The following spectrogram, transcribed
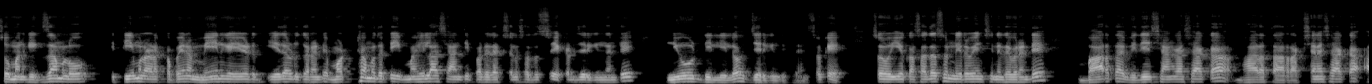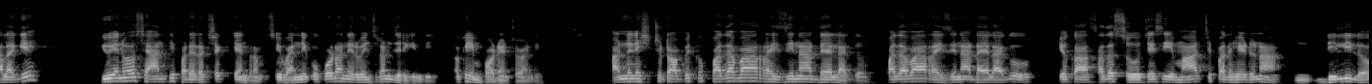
So, మనకి ఎగ్జామ్‌లో ఈ థీమ్‌లు అడగకపోయినా మెయిన్‌గా ఏడు ఏది అడుగుతారంటే మొట్టమొదటి మహిళా శాంతి పరిరక్షణ సదస్సు ఎక్కడ జరిగిందంటే న్యూఢిల్లీలో జరిగింది ఫ్రెండ్స్. ఓకే. సో, ఈ యొక్క సదస్సును నిర్వహించినది ఎవరంటే భారత విదేశాంగ శాఖ, భారత రక్షణ శాఖ అలాగే యుఎన్ఓ శాంతి పరిరక్షక కేంద్రం. సో, ఇవన్నీ కూడా నిర్వహించడం జరిగింది. ఓకే. ఇంపార్టెంట్ చూడండి. అండ్ నెక్స్ట్ టాపిక్ పదవ రైజినా డైలాగ్. పదవ రైజినా డైలాగు యొక్క సదస్సు వచ్చేసి మార్చి 17న ఢిల్లీలో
